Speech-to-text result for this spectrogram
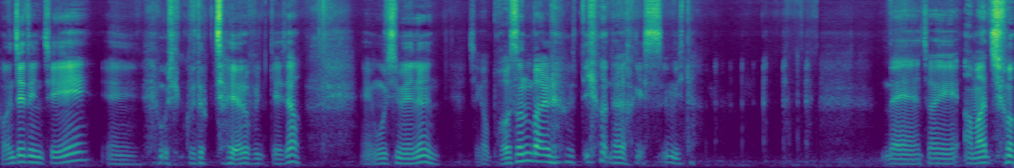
언제든지 예, 우리 구독자 여러분께서 예, 오시면은 제가 버선발로 뛰어나가겠습니다. 네 저희 아마추어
